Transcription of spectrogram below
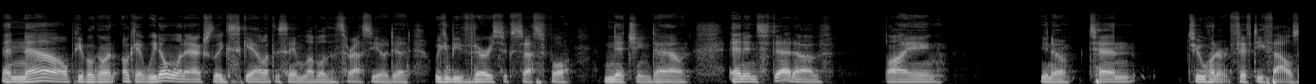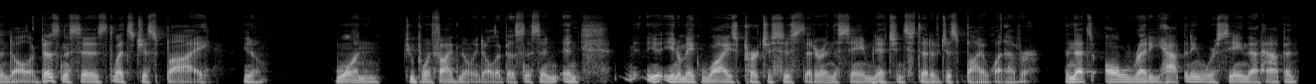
And now people are going, okay, we don't want to actually scale at the same level that Thrasio did. We can be very successful niching down. And instead of buying, you know, 10, $250,000 businesses, let's just buy, you know, one $2.5 million business and, and, you know, make wise purchases that are in the same niche instead of just buy whatever. And that's already happening. We're seeing that happen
